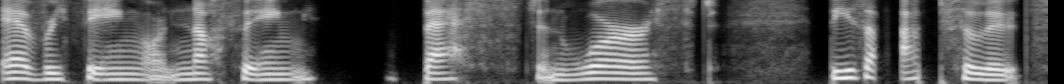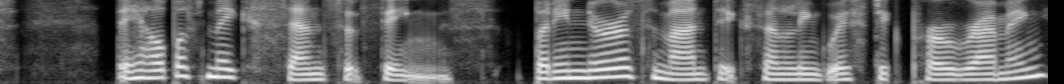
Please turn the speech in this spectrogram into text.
everything or nothing, best and worst. These are absolutes. They help us make sense of things but in neurosemantics and linguistic programming,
